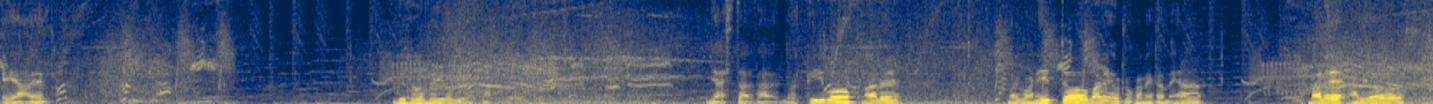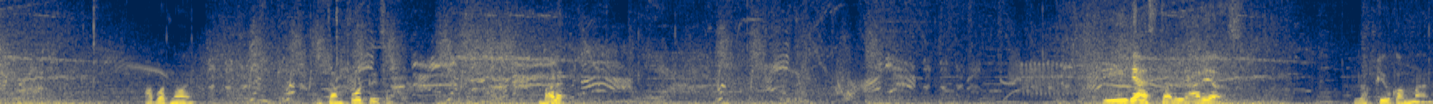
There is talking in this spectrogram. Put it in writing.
Eh, a ver. Yo solo te digo que ya está. Ya está, ¿sabes? Lo esquivo, ¿vale? Muy bonito, vale, otro Kame Kamea. Vale, adiós. Ah, pues no, ¿eh? Están fuertes, ¿eh? Vale. Y ya estaría, adiós. Los Q Command.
